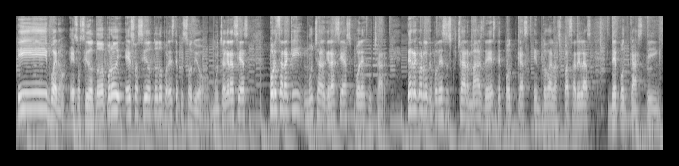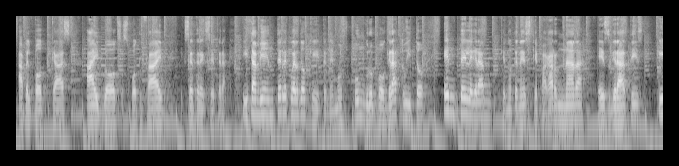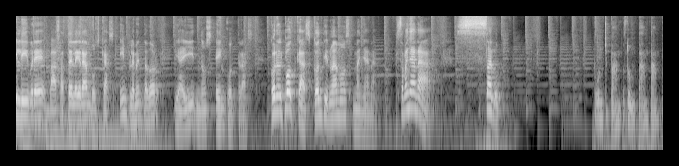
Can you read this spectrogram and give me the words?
Y bueno, eso ha sido todo por hoy, eso ha sido todo por este episodio. Muchas gracias por estar aquí, muchas gracias por escuchar. Te recuerdo que puedes escuchar más de este podcast en todas las pasarelas de podcasting, Apple Podcasts, iBox, Spotify, etcétera, etcétera. Y también te recuerdo que tenemos un grupo gratuito en Telegram que no tenés que pagar nada, es gratis y libre. Vas a Telegram, buscas implementador y ahí nos encontrás. Con el podcast continuamos mañana. Hasta mañana. Salud. Pum, pam, pam,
